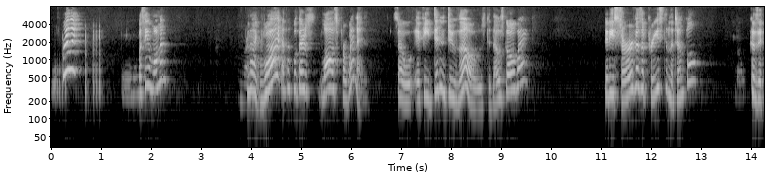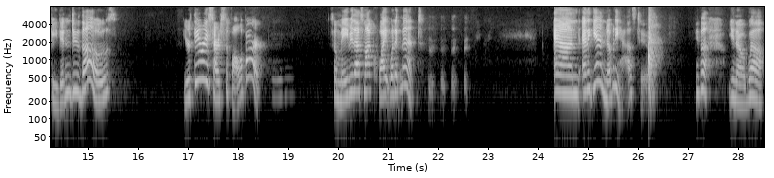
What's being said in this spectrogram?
really? Mhm. Was he a woman? And they're like, what? I'm like, well, there's laws for women. So if he didn't do those, did those go away? Did he serve as a priest in the temple? Because if he didn't do those, your theory starts to fall apart. So maybe that's not quite what it meant. And and again, nobody has to. People, you know, well,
